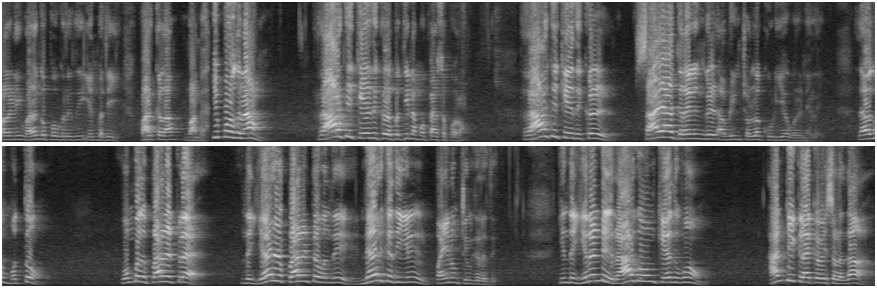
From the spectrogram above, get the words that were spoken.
பலனை வழங்கப் போகிறது என்பதை பார்க்கலாம் வாங்க. இப்பொழுது நாம் ராகு கேதுக்களை பற்றி நம்ம பேச போகிறோம் ராகு கேதுக்கள் சாயா கிரகங்கள் அப்படின்னு சொல்லக்கூடிய ஒரு நிலை. அதாவது மொத்தம் ஒன்பது பிளானட்டில் இந்த ஏழு பிளானட்டை வந்து நேர்கதியில் பயணம் செல்கிறது. இந்த இரண்டு ராகுவும் கேதுவும் ஆன்டி கிளாக்கவைஸில் தான்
